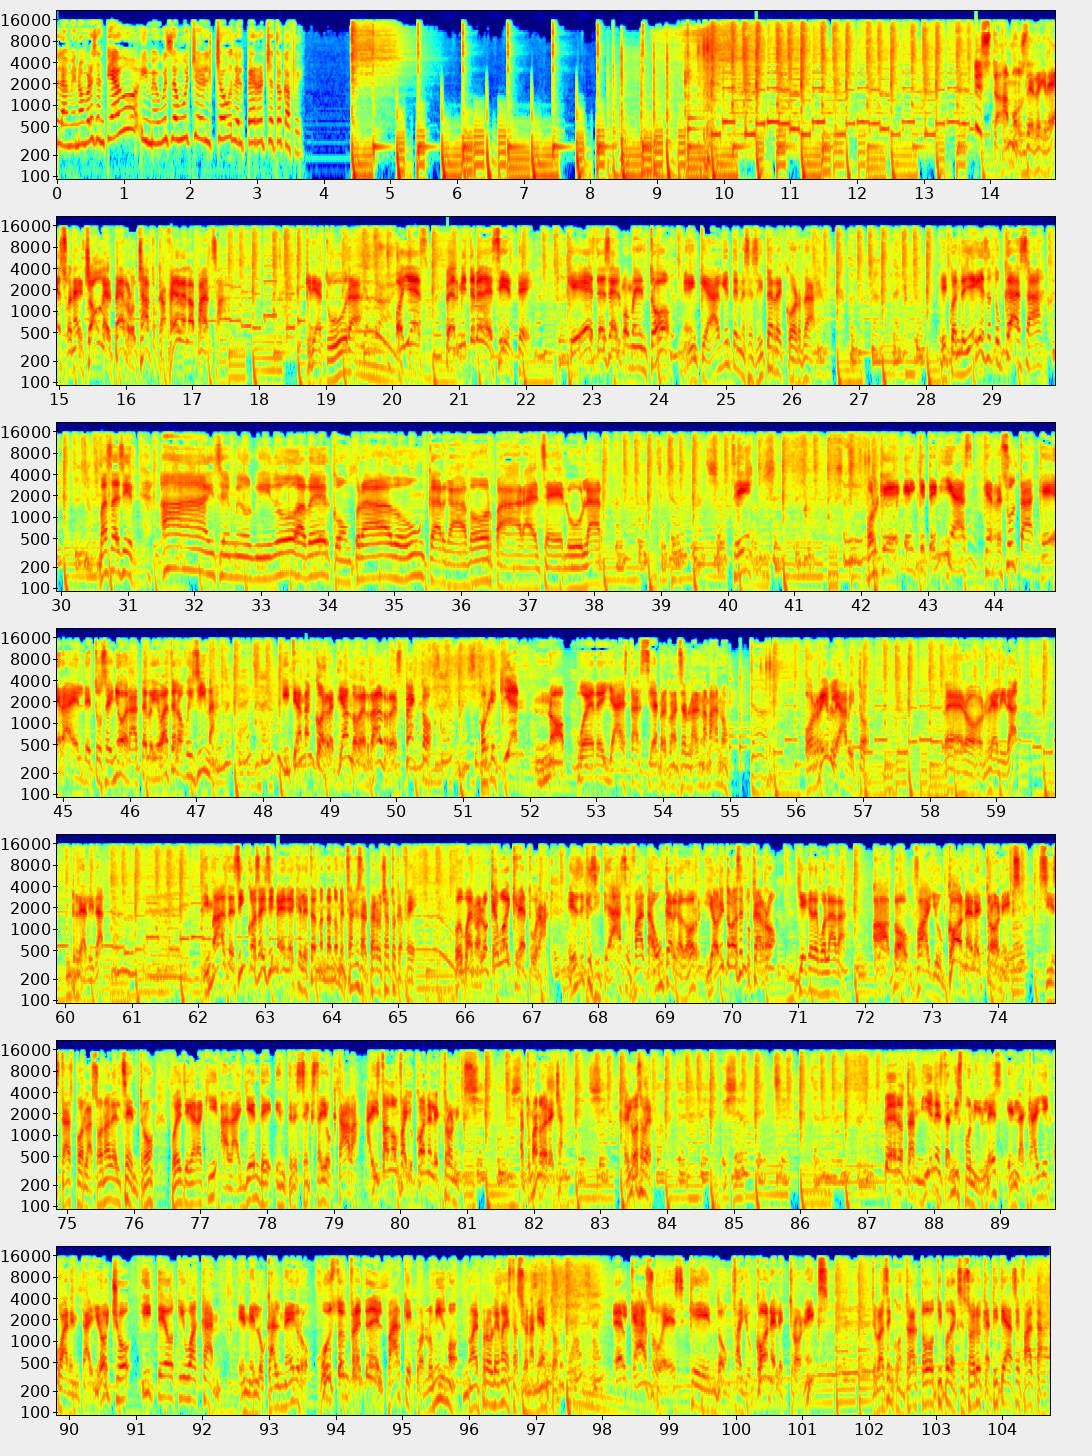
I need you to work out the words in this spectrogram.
Hola, mi nombre es Santiago y me gusta mucho el show del perro Chato Café. Estamos de regreso en el show del perro chato café de la panza. Criatura, oyes, permíteme decirte que este es el momento en que alguien te necesita recordar. Que cuando llegues a tu casa, vas a decir, ay, se me olvidó haber comprado un cargador para el celular. ¿Sí? Porque el que tenías, que resulta que era el de tu señora, te lo llevaste a la oficina. Y te andan correteando, ¿verdad? Al respecto. Porque ¿quién no puede ya estar siempre con el celular en la mano? Horrible hábito. Pero realidad, realidad. Y más de 5 a 6 y media que le estás mandando mensajes al perro chato café. Pues bueno, a lo que voy, criatura, es de que si te hace falta un cargador y ahorita vas en tu carro, llega de volada a Don Fayucón Electronics. Si estás por la zona del centro, puedes llegar aquí a la Allende entre sexta y octava. Ahí está Don Fayucón Electronics. A tu mano derecha. Ahí lo vas a ver. Pero también están disponibles en la calle 48 y Teotihuacán, en el local negro, justo enfrente del parque. Por lo mismo, no hay problema de estacionamiento. El caso es que en Don Fayucón Electronics te vas a encontrar todo tipo de accesorio que a ti te hace falta.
